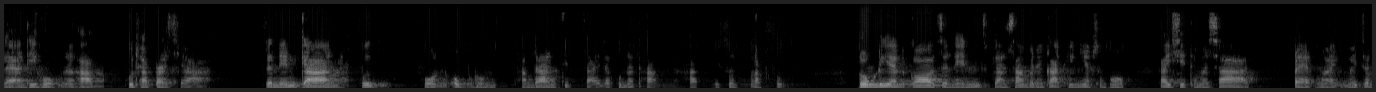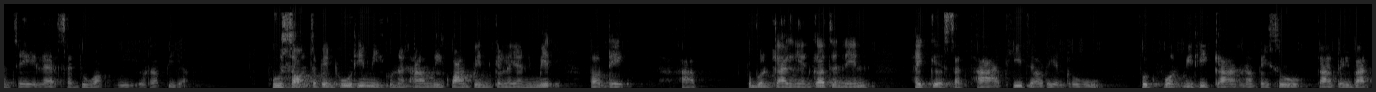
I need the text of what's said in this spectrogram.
และอันที่ 6 นะครับ พุทธปรัชญาจะเน้นการฝึกฝนอบรมทางด้านจิตใจและคุณธรรมนะครับ ในส่วนของหลักสูตร โรงเรียนก็จะเน้นการสร้างบรรยากาศที่เงียบสงบใกล้ชิดธรรมชาติ แปลกใหม่ไม่จำเจ และสะดวกมีระเบียบ ผู้สอนจะเป็นผู้ที่มีคุณธรรม มีความเป็นกัลยาณมิตรต่อเด็กนะครับ กระบวนการเรียนก็จะเน้นให้เกิดศรัทธาที่จะเรียนรู้ ฝึกฝนวิธีการนำไปสู่การปฏิบัติ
